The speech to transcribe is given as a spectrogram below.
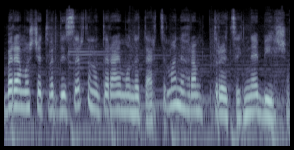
Беремо ще твердий сир та натираємо на терці. У мене грам 30, не більше.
